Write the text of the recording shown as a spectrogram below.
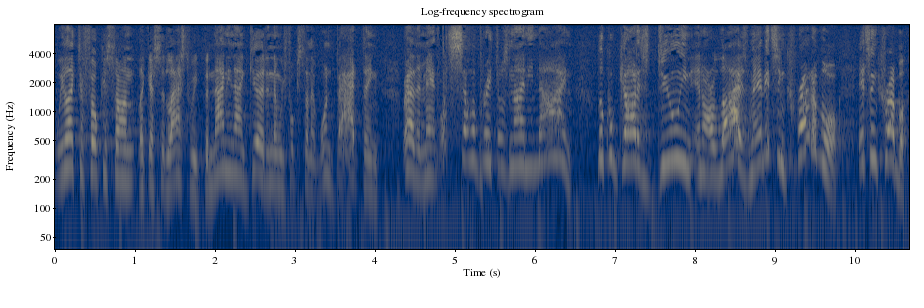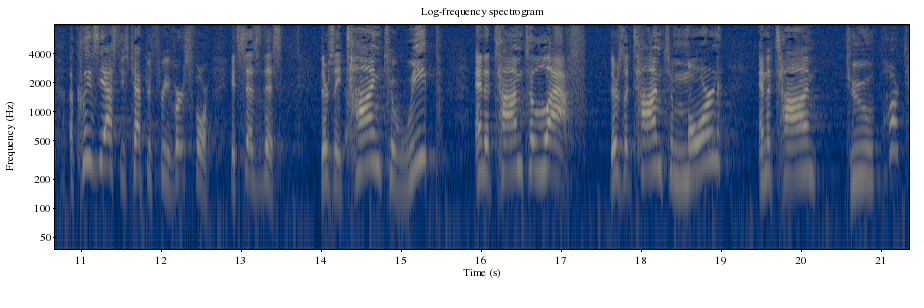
we like to focus on, like I said last week, the 99 good, and then we focus on that one bad thing rather than, man, let's celebrate those 99. Look what God is doing in our lives, man. It's incredible. It's incredible. Ecclesiastes chapter 3, verse 4, it says this There's a time to weep and a time to laugh, there's a time to mourn and a time to party.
